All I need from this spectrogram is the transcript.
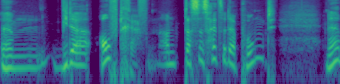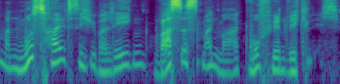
ähm, wieder auftreffen. Und das ist halt so der Punkt, Ne, man muss halt sich überlegen, was ist mein Markt, wofür entwickle ich.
